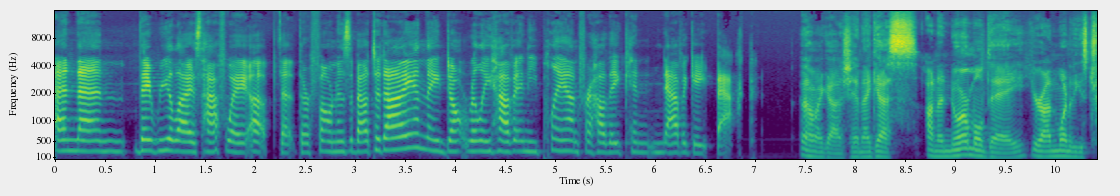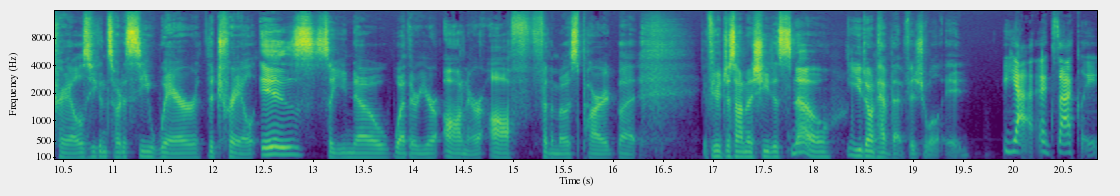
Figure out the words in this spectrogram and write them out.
and then they realize halfway up that their phone is about to die and they don't really have any plan for how they can navigate back Oh my gosh. And I guess on a normal day, you're on one of these trails, you can sort of see where the trail is, so you know whether you're on or off for the most part. But if you're just on a sheet of snow, you don't have that visual aid. yeah exactly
